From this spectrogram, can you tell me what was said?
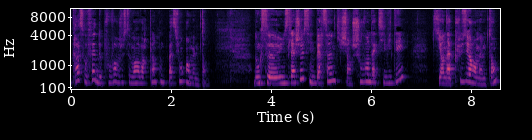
grâce au fait de pouvoir justement avoir plein de passions en même temps. Donc, une slasheuse, c'est une personne qui change souvent d'activité, qui en a plusieurs en même temps.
